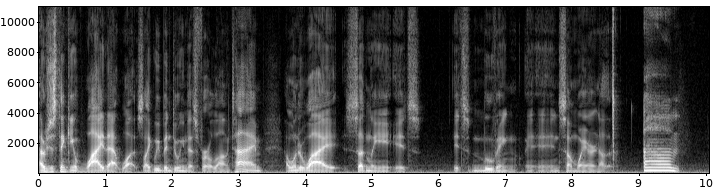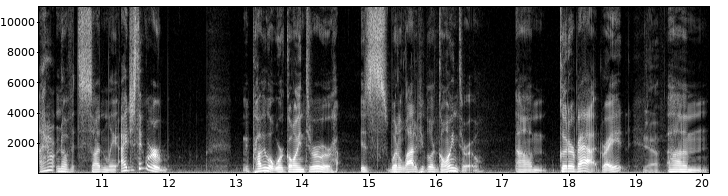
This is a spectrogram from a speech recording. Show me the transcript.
I was just thinking of why that was. Like we've been doing this for a long time. I wonder why suddenly it's it's moving in, in some way or another. Um, I don't know if it's suddenly. I just think we're probably what we're going through, or is what a lot of people are going through, um, good or bad, right? Yeah. Um,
